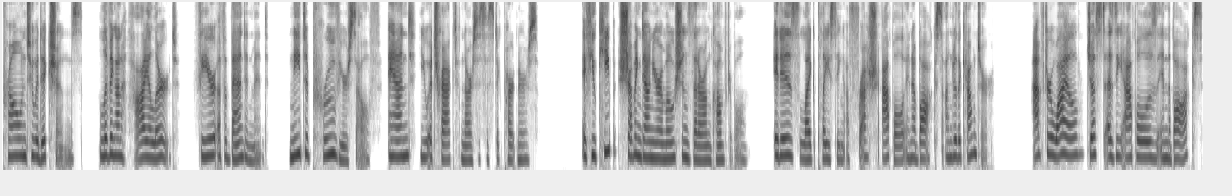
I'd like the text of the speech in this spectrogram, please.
prone to addictions, living on high alert, fear of abandonment, need to prove yourself, and you attract narcissistic partners. If you keep shoving down your emotions that are uncomfortable, it is like placing a fresh apple in a box under the counter. After a while, just as the apple is in the box,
